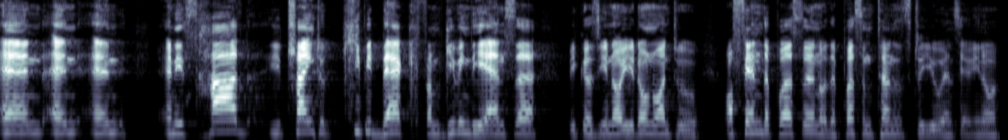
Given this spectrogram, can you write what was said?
and, and, and, and it's hard, you're trying to keep it back from giving the answer because you know you don't want to offend the person or the person turns to you and say, you know,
